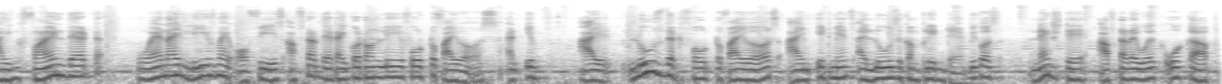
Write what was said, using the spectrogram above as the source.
i find that when i leave my office after that i got only 4 to 5 hours. And if i lose that 4 to 5 hours i it means i lose a complete day. Because next day after i wake, woke up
